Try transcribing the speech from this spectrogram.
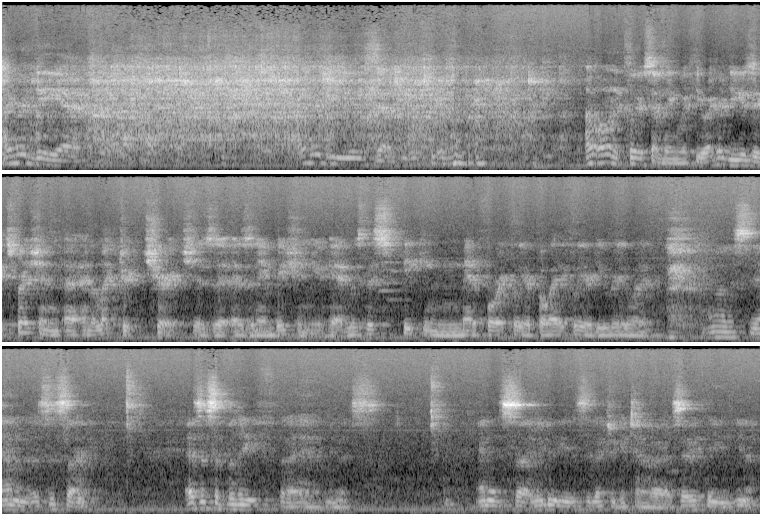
I heard the. Uh, I heard you use. Uh, I want to clear something with you. I heard you use the expression uh, "an electric church" as, a, as an ambition you had. Was this speaking metaphorically or poetically, or do you really want to? Well, let's see, I don't know. It's just like, it's just a belief that I have, you know. It's, and it's, uh, we do use electric guitars. Everything, you know,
